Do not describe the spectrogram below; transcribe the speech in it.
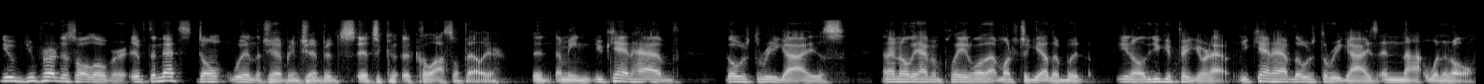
you've you've heard this all over. If the Nets don't win the championship, it's it's a, a colossal failure. It, I mean, you can't have those three guys and I know they haven't played all that much together, but you know you can figure it out. You can't have those three guys and not win it all.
